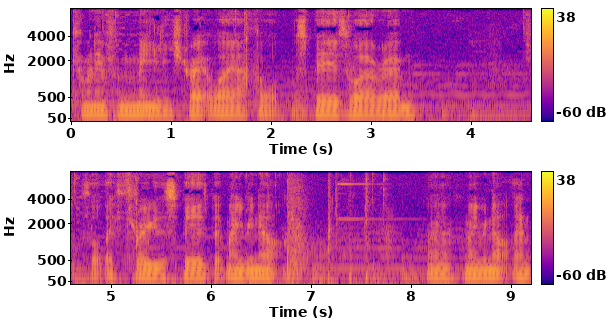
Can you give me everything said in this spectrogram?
coming in from melee straight away. I thought the spears were. Um, I thought they threw the spears, but maybe not. Uh, maybe not then.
